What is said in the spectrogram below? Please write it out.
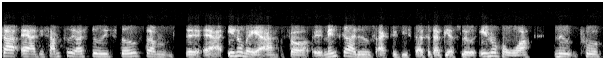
så er det samtidig også blevet et sted, som øh, er endnu værre for øh, menneskerettighedsaktivister. Altså der bliver slået endnu hårdere ned på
